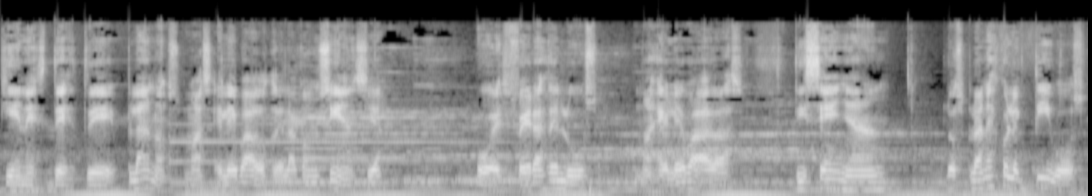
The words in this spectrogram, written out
quienes desde planos más elevados de la conciencia o esferas de luz más elevadas diseñan los planes colectivos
